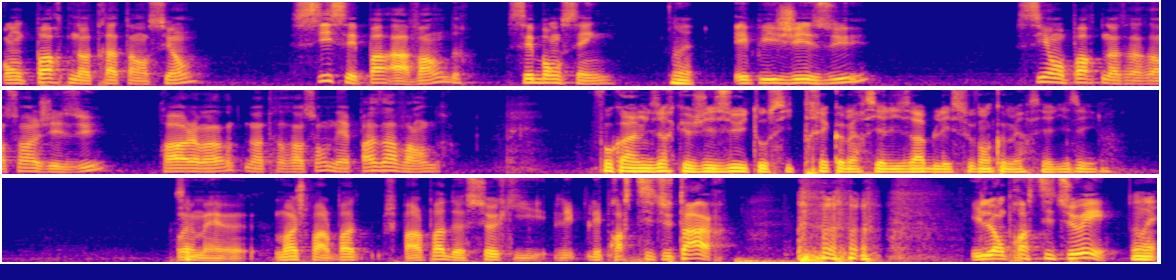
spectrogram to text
on porte notre attention, si c'est pas à vendre, c'est bon signe. Ouais. Et puis Jésus, si on porte notre attention à Jésus, probablement que notre attention n'est pas à vendre. Faut quand même dire que Jésus est aussi très commercialisable et souvent commercialisé. Oui, mais euh, moi je parle pas, je parle pas de ceux qui, les, les prostituteurs. Ils l'ont prostitué. Ouais.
